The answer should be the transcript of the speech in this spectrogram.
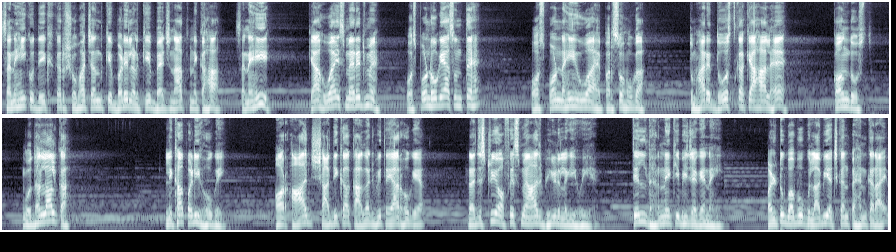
सनेही को देखकर शोभाचंद के बड़े लड़के बैजनाथ ने कहा, सनेही, क्या हुआ इस मैरिज में? पोस्टपोन्ड हो गया, सुनते हैं? पोस्टपोन नहीं हुआ है, परसों होगा। तुम्हारे दोस्त का क्या हाल है? कौन दोस्त? गोधन लाल का। लिखा पढ़ी हो गई। और आज शादी का कागज़ भी तैयार हो गया। रजिस्ट्री ऑफ़िस में आज भीड़ लगी हुई है। तिल धरने की भी जगह नहीं। पलटू बाबू गुलाबी अचकन पहनकर आए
